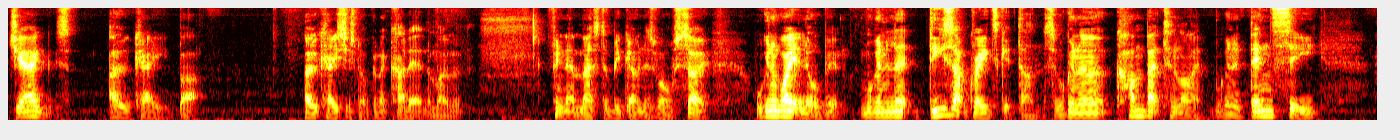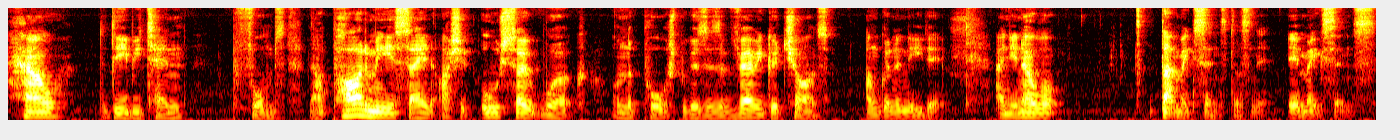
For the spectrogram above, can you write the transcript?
Jag's okay, but okay's just not going to cut it at the moment. I think that Mazda will be going as well. So we're going to wait a little bit. We're going to let these upgrades get done. So we're going to come back tonight. We're going to then see how the DB10 performs. Now, part of me is saying I should also work on the Porsche because there's a very good chance I'm going to need it. And you know what? That makes sense, doesn't it? It makes sense.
